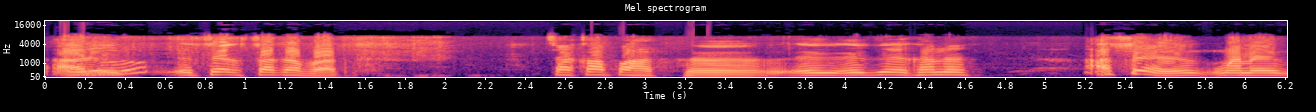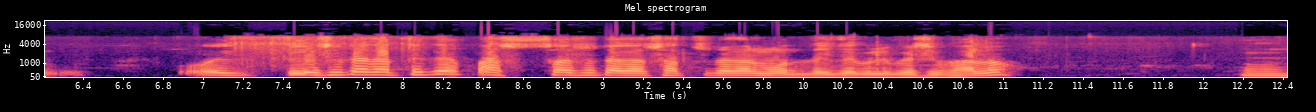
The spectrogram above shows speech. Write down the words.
আর এই এগুলো? এই চা- চাকা পাত। চাকা পাত? হ্যাঁ এই এই যে এখানে আছে মানে ওই তিনশো টাকার থেকে পাঁচ ছয়শো টাকা সাতশো টাকার মধ্যে যেগুলি বেশি ভালো। হুম।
